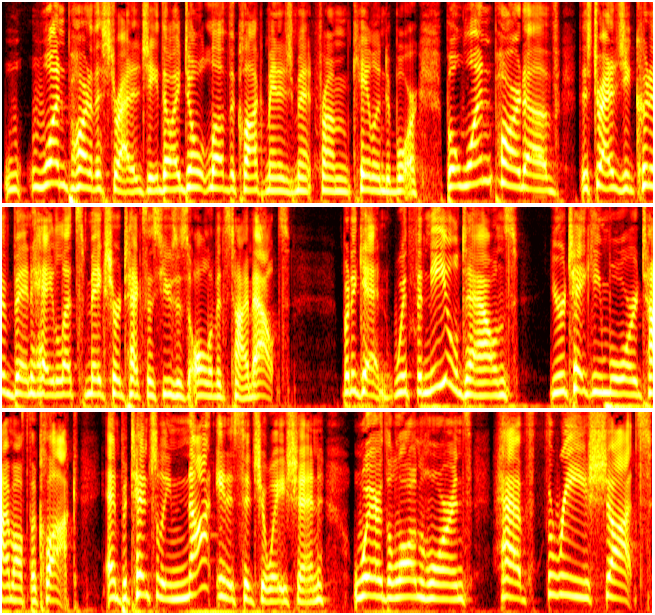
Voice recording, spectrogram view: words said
one part of the strategy, though I don't love the clock management from Kalen DeBoer, but one part of the strategy could have been hey, let's make sure Texas uses all of its timeouts. But again, with the kneel downs, you're taking more time off the clock and potentially not in a situation where the Longhorns have three shots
